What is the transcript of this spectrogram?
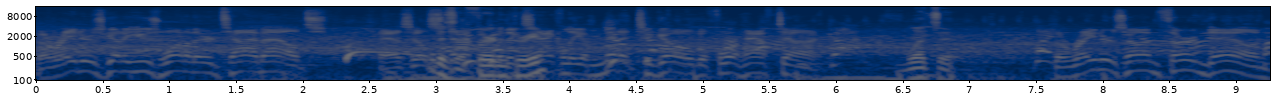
The Raiders going to use one of their timeouts as they'll What is it, third with and three? exactly a minute to go before halftime. Blitz it. The Raiders on third down.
